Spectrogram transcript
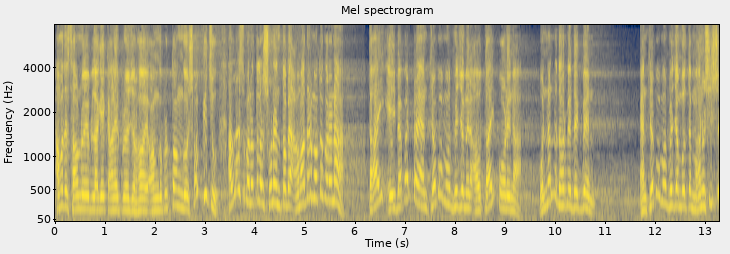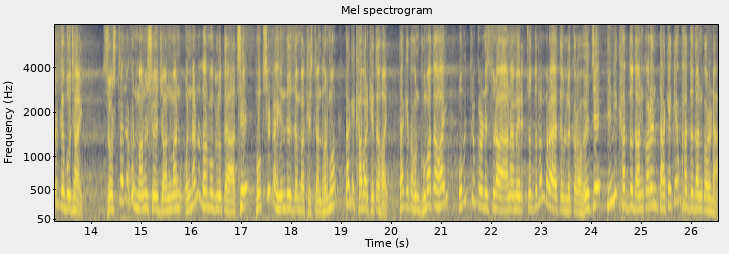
আমাদের সাউন্ড ওয়েভ লাগে, কানের প্রয়োজন হয়, অঙ্গ প্রত্যঙ্গ, সবকিছু। আল্লাহ সুবাহ শোনেন, তবে আমাদের মতো করে না। তাই এই ব্যাপারটা অ্যান্থ্রোপোমরফিজমের আওতায় পড়ে না। অন্যান্য ধর্মে দেখবেন, অ্যান্থ্রোপোমরফিজম বলতে মানুষ ঈশ্বরকে বোঝায়। স্রষ্টা যখন মানুষ হয়ে জন্মান অন্যান্য ধর্মগুলোতে আছে, হোক সেটা হিন্দুইজম বা খ্রিস্টান ধর্ম, তাকে খাবার খেতে হয়। তাকে তখন ঘুমাতে হয়। পবিত্রকরণে সুরা আনামের চোদ্দ নম্বর আয়াতে উল্লেখ করা হয়েছে, তিনি খাদ্য দান করেন, তাকে কেউ খাদ্য দান করে না।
